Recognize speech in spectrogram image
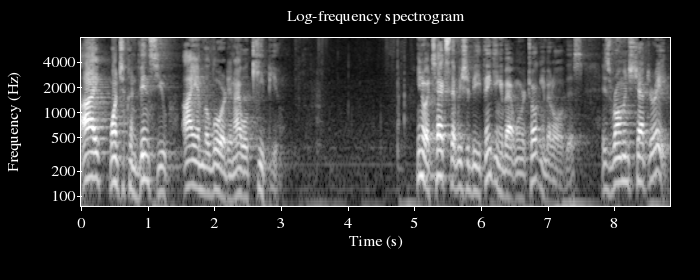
I want to convince you I am the Lord and I will keep you. You know, a text that we should be thinking about when we're talking about all of this is Romans chapter 8.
